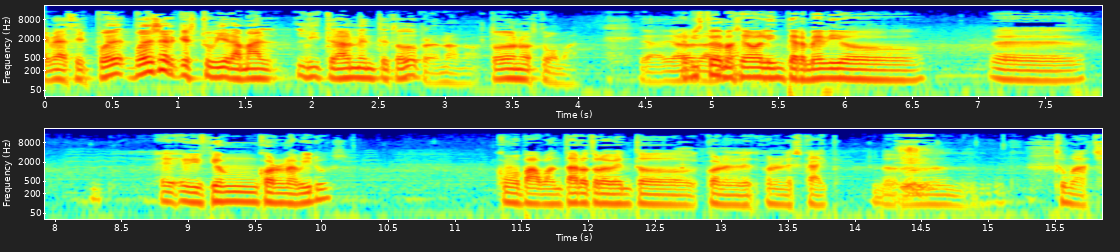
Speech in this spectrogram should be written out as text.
iba a decir, puede, puede ser que estuviera mal literalmente todo, pero no, no, todo no estuvo mal. Ya- ya He visto demasiado el intermedio eh, e- edición coronavirus como para aguantar otro evento con el, con el Skype. No- no- too much.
